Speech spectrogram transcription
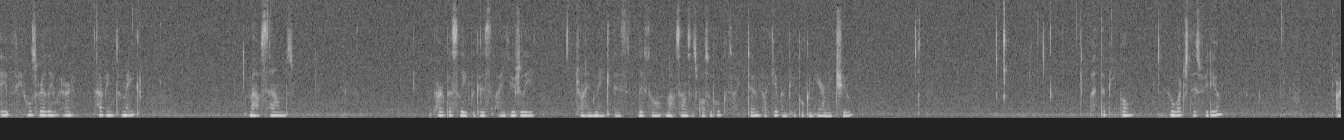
It feels really weird having to make mouth sounds purposely because I usually try and make as little mouth sounds as possible because I don't like it when people can hear me chew. But the people who watch this video are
